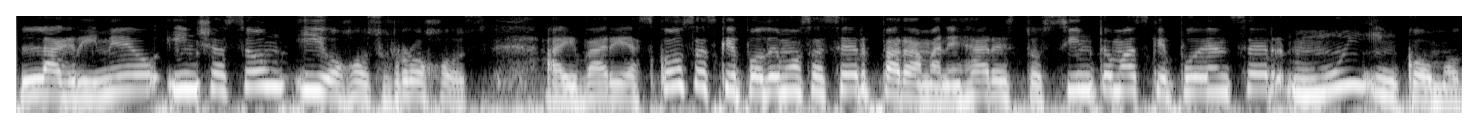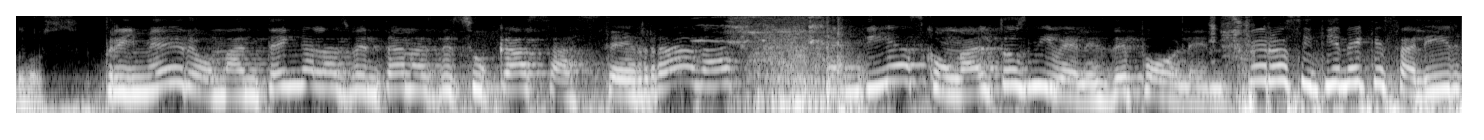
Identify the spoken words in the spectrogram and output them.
lagrimeo, hinchazón, y ojos rojos. Hay varias cosas que podemos hacer para manejar estos síntomas que pueden ser muy incómodos. Primero, mantenga las ventanas de su casa cerradas en días con altos niveles de polen. Pero si tiene que salir,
